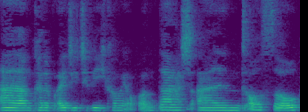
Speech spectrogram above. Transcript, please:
um, kind of IGTV coming up on that and also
